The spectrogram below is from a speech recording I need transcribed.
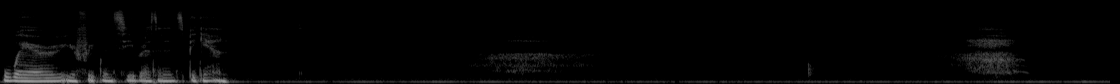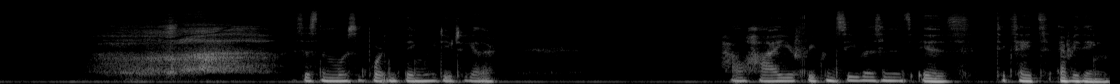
where your frequency resonance began. This is the most important thing we do together. How high your frequency resonance is dictates everything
